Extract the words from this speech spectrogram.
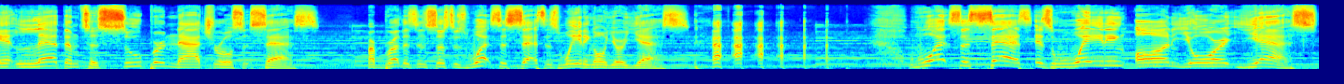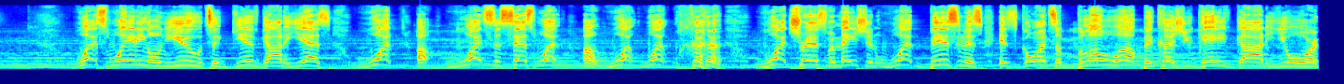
it led them to supernatural success. My brothers and sisters, what success is waiting on your yes? what success is waiting on your yes? What's waiting on you to give God a yes? What uh, what success? What uh, what what what transformation? What business is going to blow up because you gave God your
